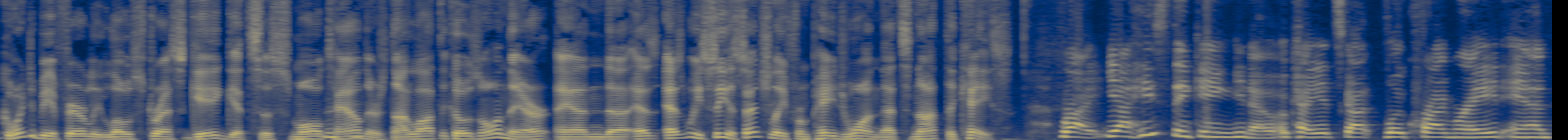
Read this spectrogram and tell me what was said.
going to be a fairly low stress gig. It's a small town. Mm-hmm. There's not a lot that goes on there, and uh, as as we see essentially from page one, that's not the case. Right. Yeah. He's thinking, you know, okay, it's got low crime rate and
